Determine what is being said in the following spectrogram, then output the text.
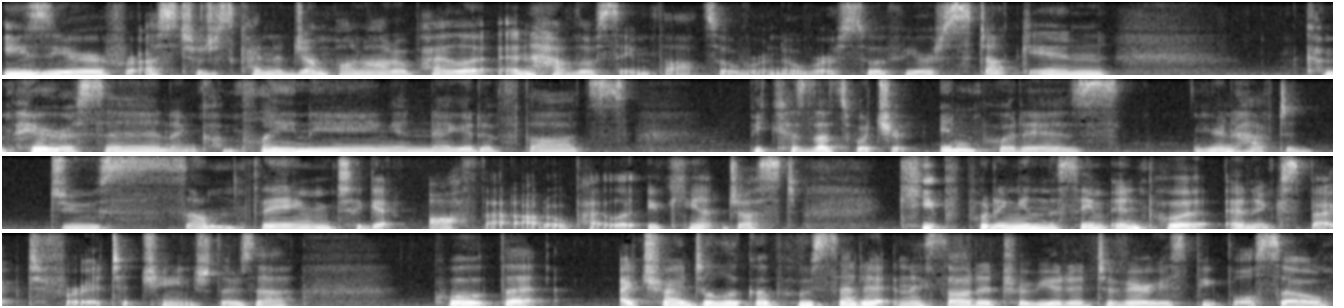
easier for us to just kind of jump on autopilot and have those same thoughts over and over. So if you're stuck in comparison and complaining and negative thoughts, because that's what your input is, you're going to have to do something to get off that autopilot. You can't just keep putting in the same input and expect for it to change. There's a quote that I tried to look up who said it and I saw it attributed to various people. So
